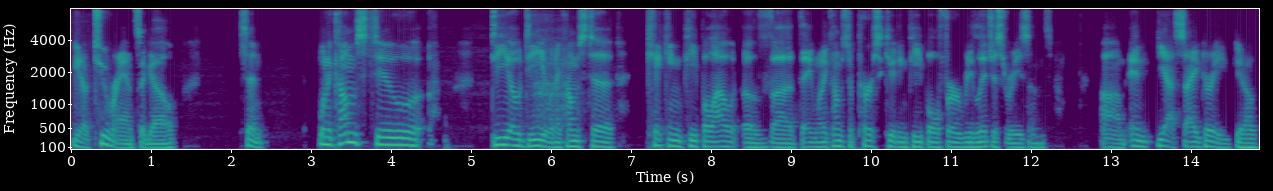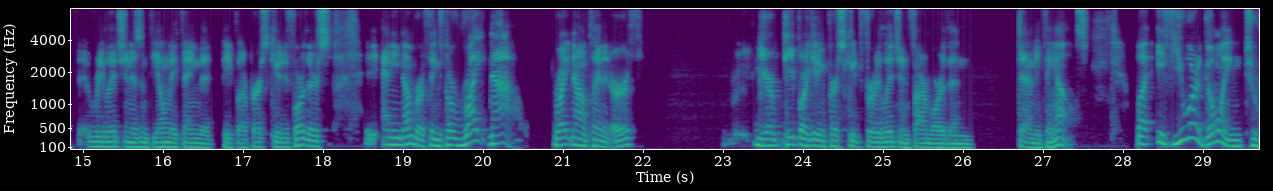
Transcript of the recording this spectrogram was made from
you know, two rants ago. Said, when it comes to DOD, when it comes to kicking people out of uh, thing, when it comes to persecuting people for religious reasons um, and yes, I agree. You know, religion isn't the only thing that people are persecuted for. There's any number of things, but right now, right now on planet Earth, your people are getting persecuted for religion far more than than anything else. But if you are going to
